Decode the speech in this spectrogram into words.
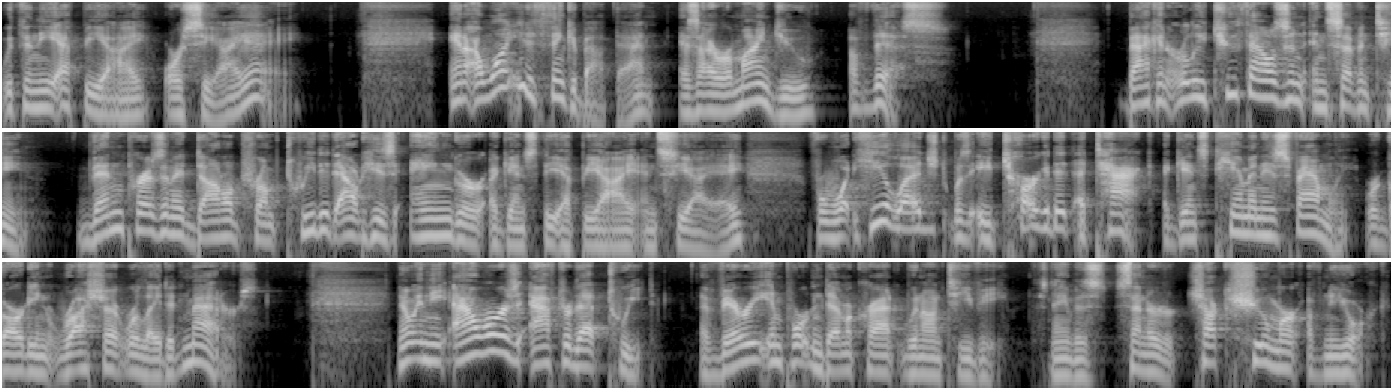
within the FBI or CIA. And I want you to think about that as I remind you of this. Back in early 2017, then President Donald Trump tweeted out his anger against the FBI and CIA for what he alleged was a targeted attack against him and his family regarding Russia related matters. Now, in the hours after that tweet, a very important Democrat went on TV. His name is Senator Chuck Schumer of New York.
